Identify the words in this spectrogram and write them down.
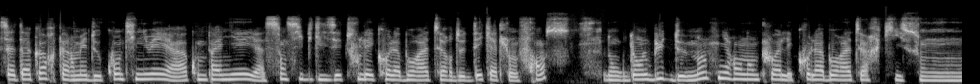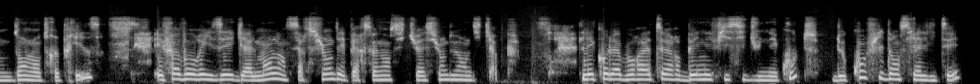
Cet accord permet de continuer à accompagner et à sensibiliser tous les collaborateurs de Decathlon France. Donc dans le but de maintenir en emploi les collaborateurs qui sont dans l'entreprise et favoriser également l'insertion des personnes en situation de handicap. Les collaborateurs bénéficient d'une écoute, de confidentialité,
